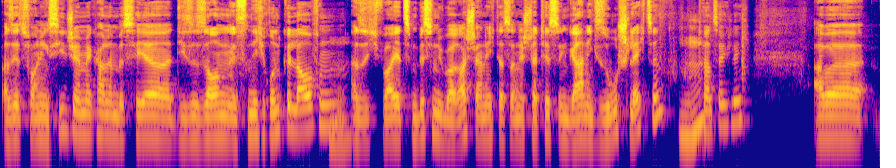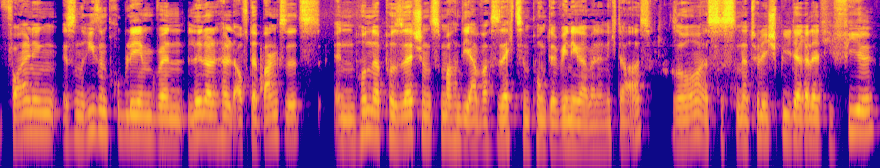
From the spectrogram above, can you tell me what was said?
also jetzt vor allen Dingen CJ McCallum bisher, die Saison ist nicht rund gelaufen. Also ich war jetzt ein bisschen überrascht eigentlich, dass seine Statistiken gar nicht so schlecht sind, tatsächlich. Aber vor allen Dingen ist ein Riesenproblem, wenn Lillard halt auf der Bank sitzt. In 100 Possessions machen die einfach 16 Punkte weniger, wenn er nicht da ist. So, es ist natürlich spielt er relativ viel.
